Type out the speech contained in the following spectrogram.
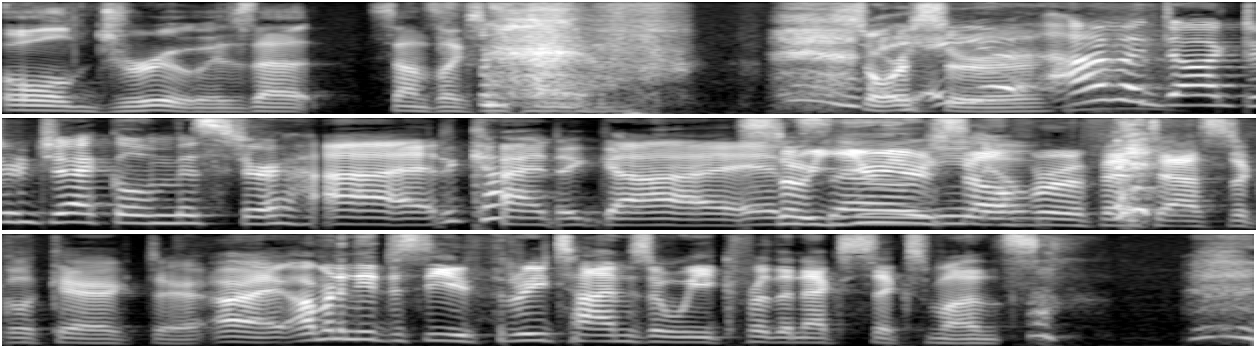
old Drew? Is that sounds like some kind of sorcerer? Yeah, I'm a Dr. Jekyll, Mr. Hyde kind of guy. and so, you yourself know- are a fantastical character. All right, I'm gonna need to see you three times a week for the next six months.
